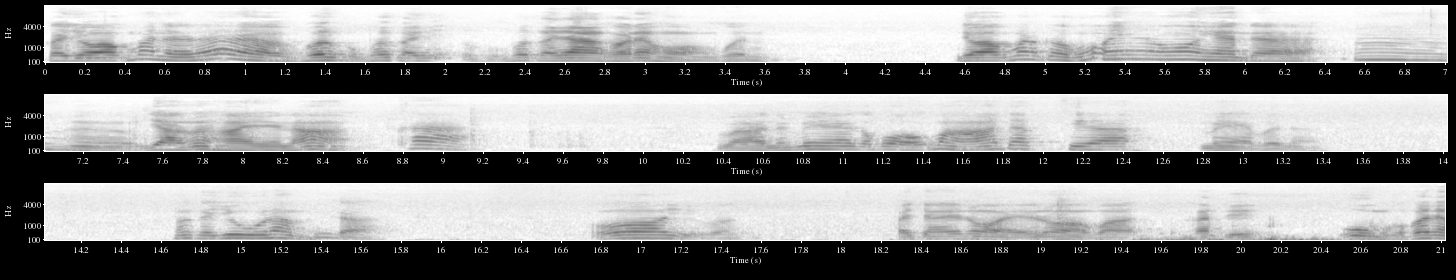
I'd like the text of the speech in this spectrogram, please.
ก็หยอกมันน่ะนะเพิ่นก็เพิ่นก็เพิ่นก็ย่างเขาในห้องเพิ่นหยอกมันก็หัวแฮหัวแฮนด่าอืม เออยานมันให้นะค่ะ ว่านี่แม่ก็บอกมาหาจักเที่ยแม่เพิ่นน่ะ มันก็อยู่นำพี่ก็โอ้ยว่าไปจังได๋น้อยเนาะว่ากันสิอุ้มเข้าไปใน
